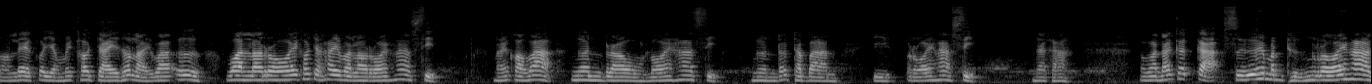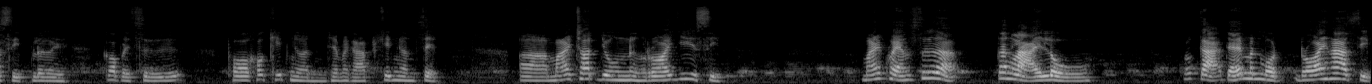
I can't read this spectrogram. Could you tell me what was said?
ตอนแรกก็ยังไม่เข้าใจเท่าไหร่ว่า เออ วันละร้อยเขาจะให้วันละร้อยห้าสิบหมายความว่าเงินเราร้อยห้าสิบเงินรัฐบาลอีกร้อยห้าสิบนะคะวันนั้นก็กะซื้อให้มันถึงร้อยห้าสิบเลย ก็ไปซื้อ อเขาคิดเงินใช่ไหมครับ คิดเงินเสร็จไม้ช็อตยุงหนึ่งร้อยยี่สิบไม้แขวนเสื้อตั้งหลายโหลก็กะจะให้มันหมดร้อยห้าสิบ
